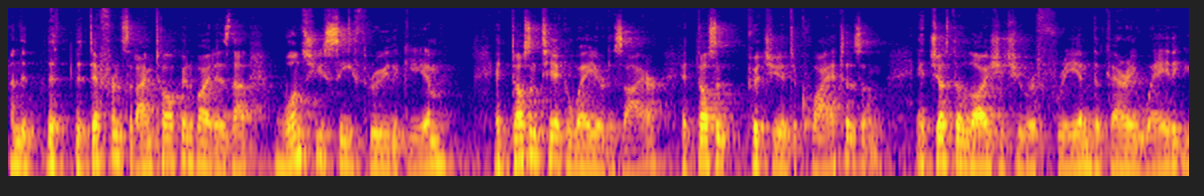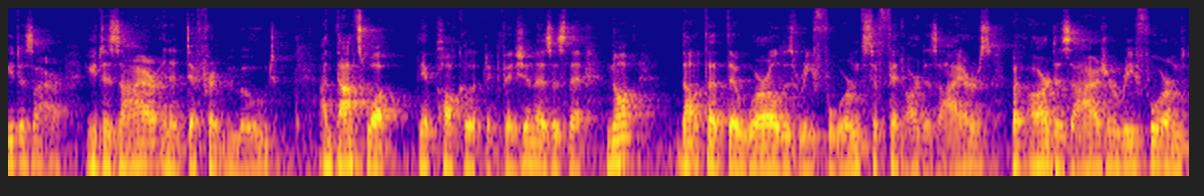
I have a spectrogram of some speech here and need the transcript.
And the, the, the difference that I'm talking about is that once you see through the game, it doesn't take away your desire. It doesn't put you into quietism. It just allows you to reframe the very way that you desire. You desire in a different mode. And that's what the apocalyptic vision is, is that not not that the world is reformed to fit our desires, but our desires are reformed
